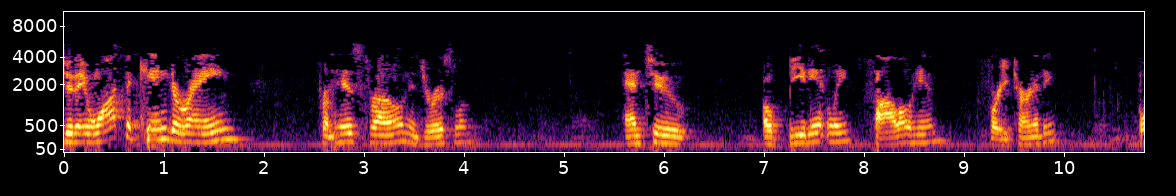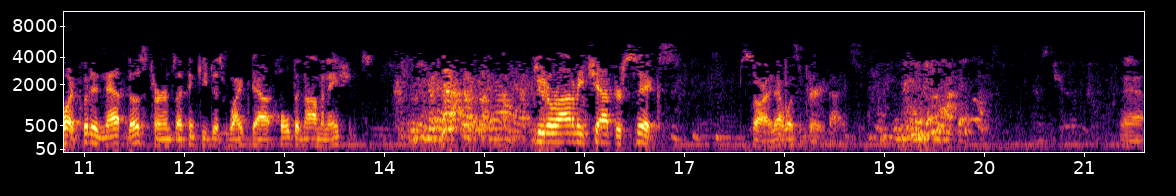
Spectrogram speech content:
do they want the king to reign from his throne in Jerusalem and to obediently follow him for eternity? Boy, put it in that those terms, I think you just wiped out whole denominations. Deuteronomy chapter 6. Sorry, that wasn't very nice. Yeah.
